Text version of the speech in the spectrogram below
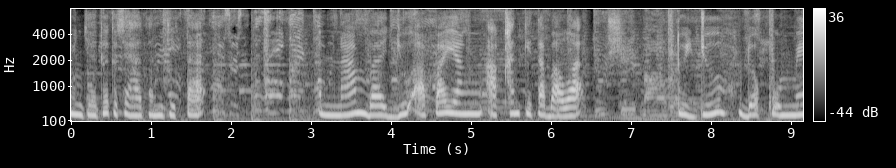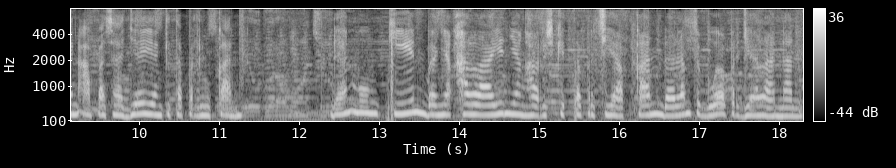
menjaga kesehatan kita. Enam, baju apa yang akan kita bawa. Tujuh, dokumen apa saja yang kita perlukan dan mungkin banyak hal lain yang harus kita persiapkan dalam sebuah perjalanan.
